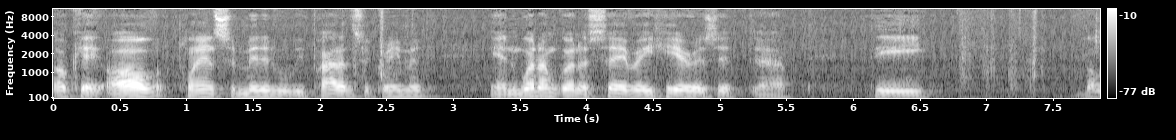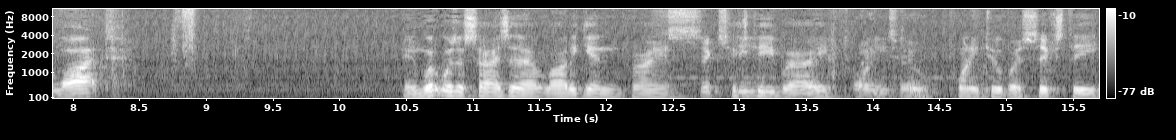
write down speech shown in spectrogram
Okay, all plans submitted will be part of this agreement, and what I'm gonna say right here is that, uh, the, the lot, and what was the size of that lot again, Brian? Sixty Sixty by twenty-two. twenty-two by sixty,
